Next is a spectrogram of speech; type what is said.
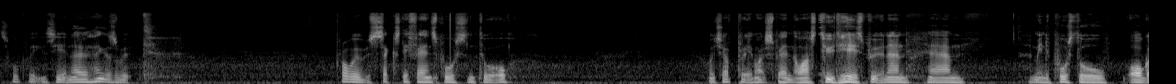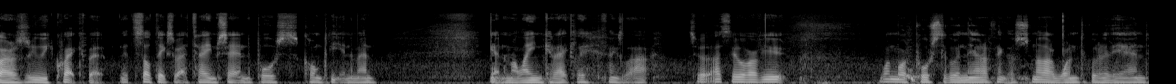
So hopefully you can see it now. I think there's about probably about 60 fence posts in total which I've pretty much spent the last two days putting in. Um, I mean the post hole auger is really quick but it still takes a bit of time setting the posts, concreting them in getting them aligned correctly, things like that. So that's the overview. One more post to go in there, I think there's another one to go in at the end.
